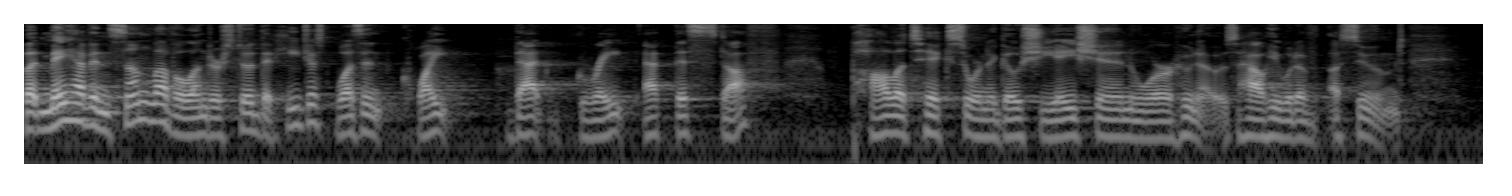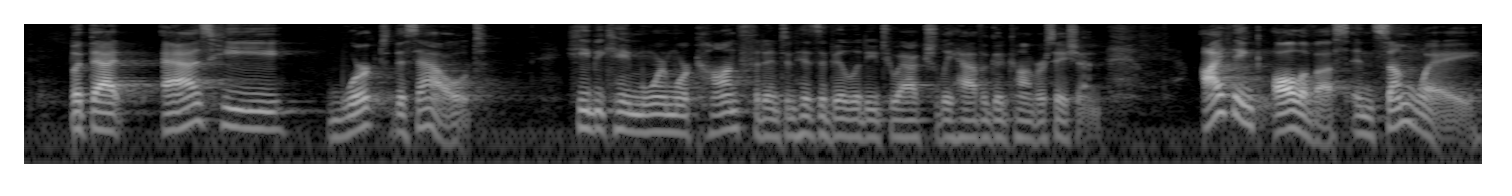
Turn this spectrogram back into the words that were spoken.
but may have in some level understood that he just wasn't quite that great at this stuff politics or negotiation or who knows how he would have assumed. But that as he worked this out, he became more and more confident in his ability to actually have a good conversation. I think all of us, in some way,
